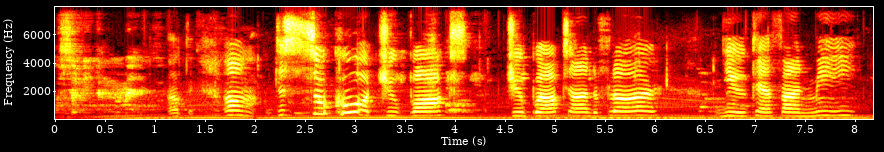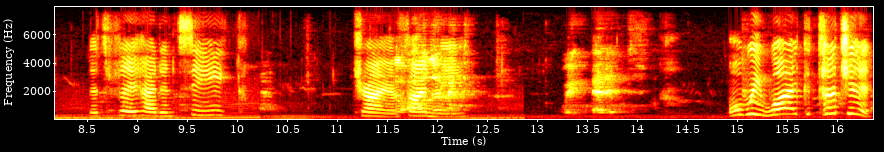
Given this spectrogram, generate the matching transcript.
we still need three minutes. Okay. Um, this is so cool. Jukebox. Jukebox on the floor. You can't find me. Let's play hide and seek. Try and So, find me. Wait, edit. Oh wait, what? I could touch it.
